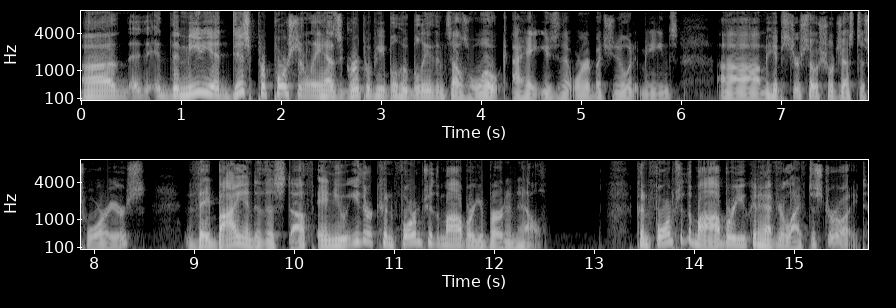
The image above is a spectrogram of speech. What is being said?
Uh, the media disproportionately has a group of people who believe themselves woke. I hate using that word, but you know what it means. Um, hipster social justice warriors. They buy into this stuff, and you either conform to the mob or you burn in hell. Conform to the mob, or you can have your life destroyed.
